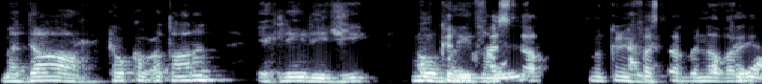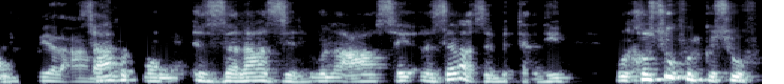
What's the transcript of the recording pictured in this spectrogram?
مدار كوكب عطارد هليليجي ممكن يفسر ممكن يفسر بالنظرية النسبية العامة. سابقا الزلازل والاعاصير الزلازل بالتحديد والخسوف والكسوف.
